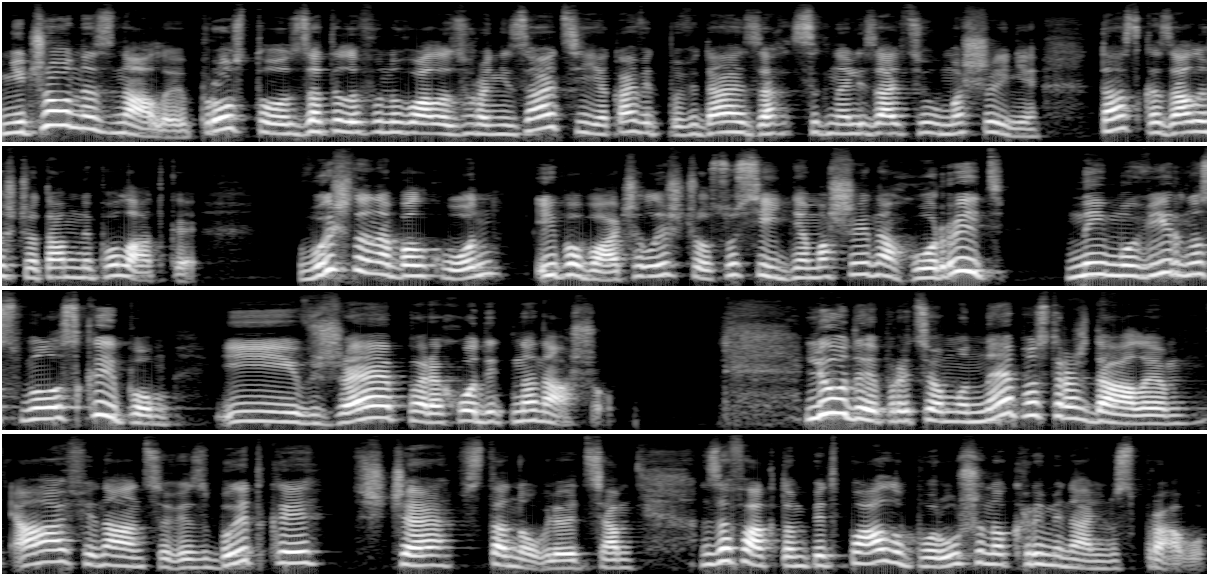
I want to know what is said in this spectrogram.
Нічого не знали, просто зателефонували з організації, яка відповідає за сигналізацію в машині, та сказали, що там неполадки. Вийшли на балкон і побачили, що сусідня машина горить неймовірно смолоскипом і вже переходить на нашу. Люди при цьому не постраждали, а фінансові збитки ще встановлюються. За фактом підпалу порушено кримінальну справу.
